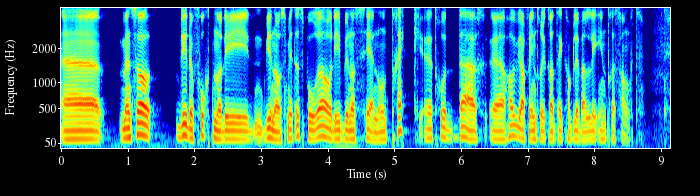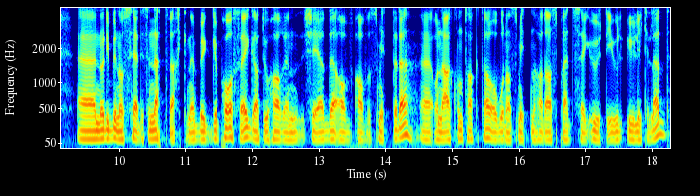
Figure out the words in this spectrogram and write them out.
Eh, men så blir det fort når de begynner å smittespore og de begynner å se noen trekk. Jeg tror Der eh, har vi i hvert fall inntrykk av at det kan bli veldig interessant eh, når de begynner å se disse nettverkene bygge på seg, at du har en kjede av, av smittede eh, og nærkontakter, og hvordan smitten har da spredd seg ut i ulike ledd.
